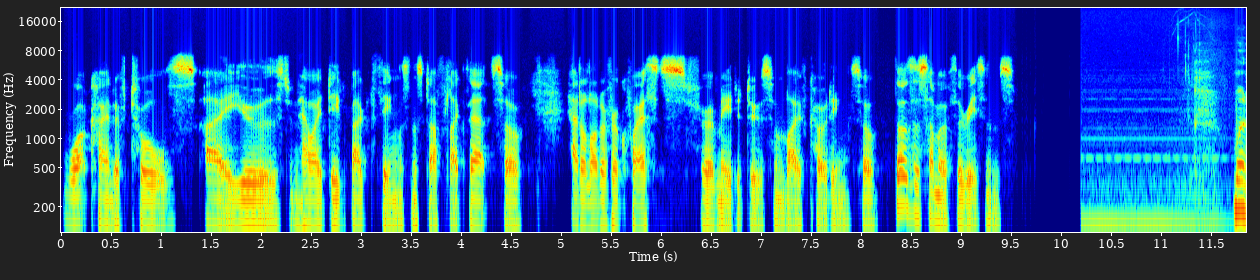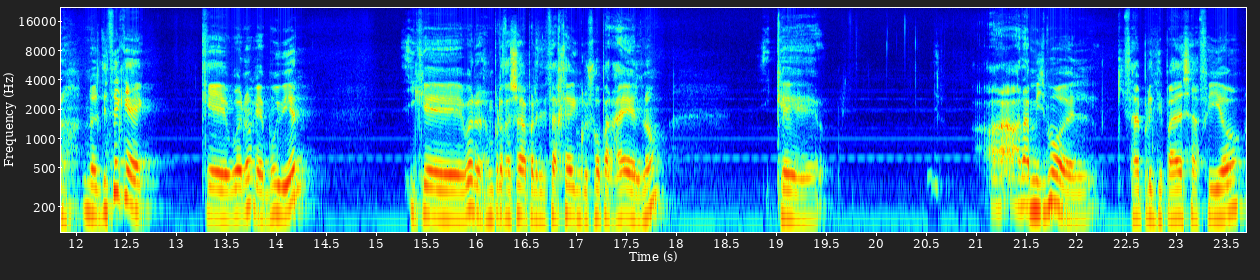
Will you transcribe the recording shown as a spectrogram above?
what kind of tools I used and how I debugged things and stuff like that. So had a lot of requests for me to do some live coding. So those are some of the reasons. Bueno, nos dice que, que bueno, que muy bien y que bueno, es un proceso de aprendizaje incluso para él, ¿no? Y que ahora mismo el, quizá el principal desafío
